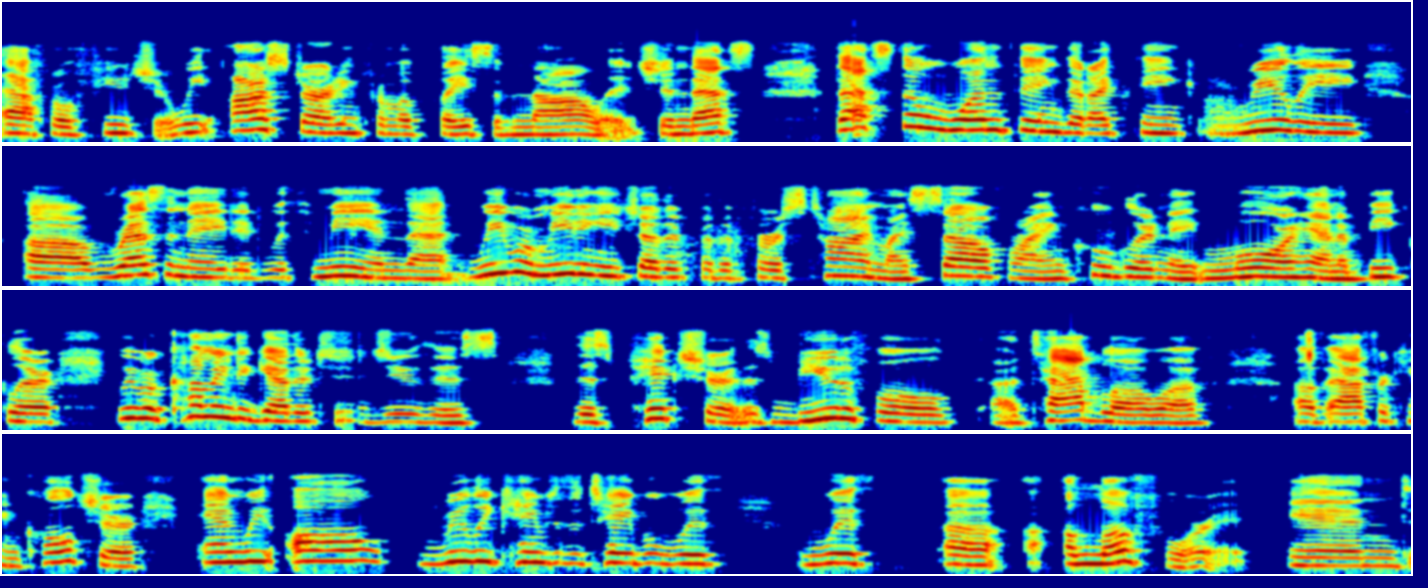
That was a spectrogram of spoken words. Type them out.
Afrofuture. We are starting from a place of knowledge, and that's that's the one thing that I think really uh, resonated with me in that we were meeting each other for the first time. Myself, Ryan Coogler, Nate Moore, Hannah Beachler. We were coming together to do this this picture, this beautiful uh, tableau of of African culture, and we all really came to the table with with uh, a love for it and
